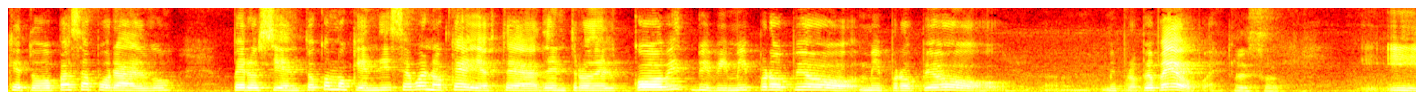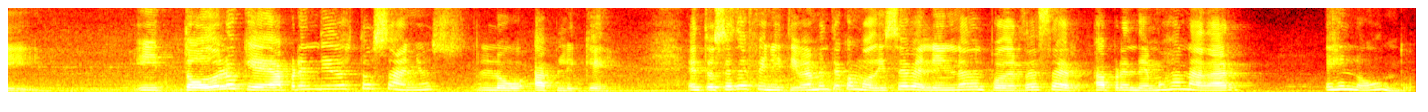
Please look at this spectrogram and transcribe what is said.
que todo pasa por algo, pero siento como quien dice, bueno, ok, este, dentro del COVID viví mi propio, mi propio, mi propio peo, pues Exacto. y, y todo lo que he aprendido estos años lo apliqué. Entonces definitivamente, como dice Belinda del poder de ser, aprendemos a nadar es en lo hondo.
